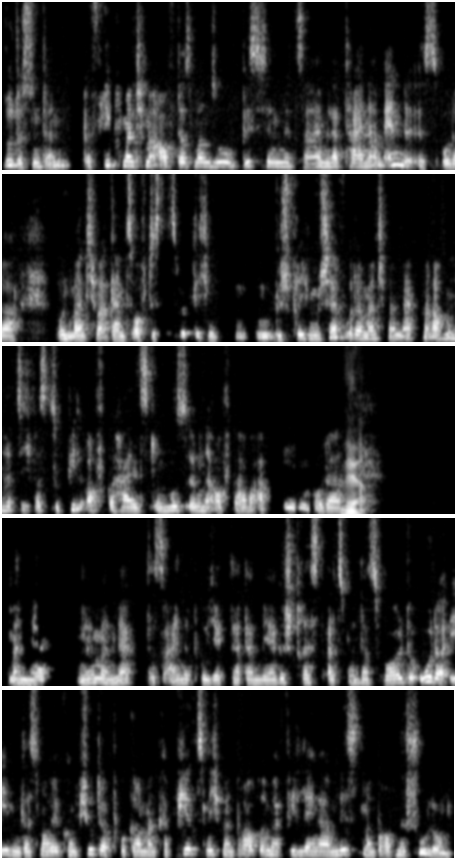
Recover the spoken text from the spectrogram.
So, das sind dann, da fliegt manchmal auf, dass man so ein bisschen mit seinem Latein am Ende ist. Oder, und manchmal, ganz oft ist es wirklich ein, ein Gespräch mit dem Chef oder manchmal merkt man auch, man hat sich was zu viel aufgehalst und muss irgendeine Aufgabe abgeben. Oder ja. man merkt, ne, man merkt, das eine Projekt hat dann mehr gestresst, als man das wollte. Oder eben das neue Computerprogramm, man kapiert es nicht, man braucht immer viel länger Mist, man braucht eine Schulung.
